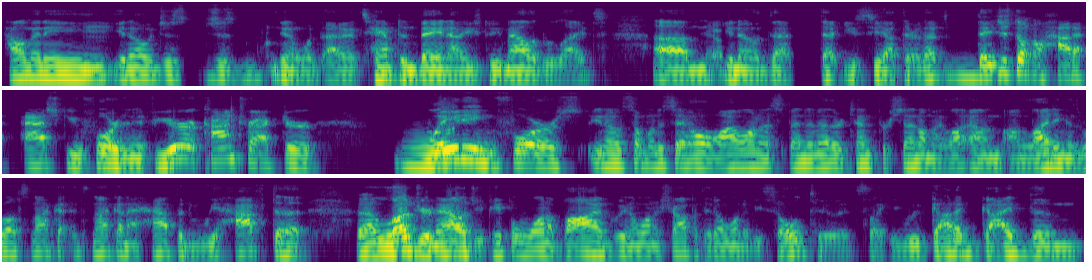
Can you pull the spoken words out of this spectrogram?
how many mm-hmm. you know just just you know it's hampton bay now used to be malibu lights um yep. you know that that you see out there that they just don't know how to ask you for it and if you're a contractor waiting for you know someone to say oh i want to spend another 10% on my on, on lighting as well. It's not it's not going to happen. We have to and i loved your analogy. People want to buy you know want to shop but they don't want to be sold to. It's like we've got to guide them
